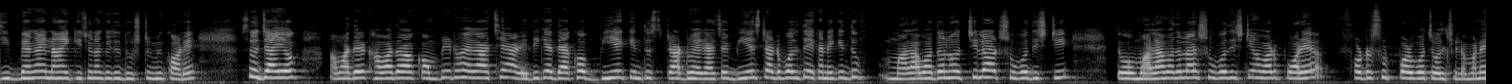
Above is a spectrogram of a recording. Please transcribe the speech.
জিপ ভেঙায়, না হয় কিছু না কিছু দুষ্টুমি করে। সো যাই হোক, আমাদের খাওয়া দাওয়া কমপ্লিট হয়ে গেছে আর এদিকে দেখো বিয়ে কিন্তু স্টার্ট হয়ে গেছে। বিয়ে স্টার্ট বলতে এখানে কিন্তু মালা বদল হচ্ছিল আর শুভদৃষ্টি তো মালা বদল আর শুভদৃষ্টি হওয়ার পরে ফটোশ্যুট পর্ব চলছিল। মানে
